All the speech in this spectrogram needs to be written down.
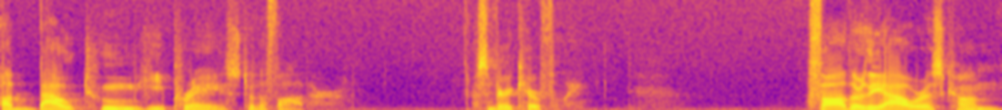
about whom he prays to the Father. Listen very carefully. Father, the hour has come.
